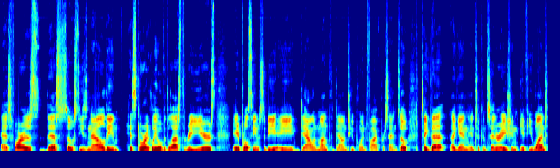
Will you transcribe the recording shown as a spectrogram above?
As far as this, so seasonality, historically over the last three years, April seems to be a down month, down 2.5%. So take that again into consideration if you want.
